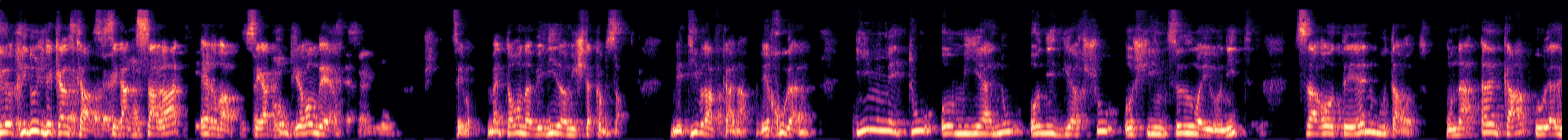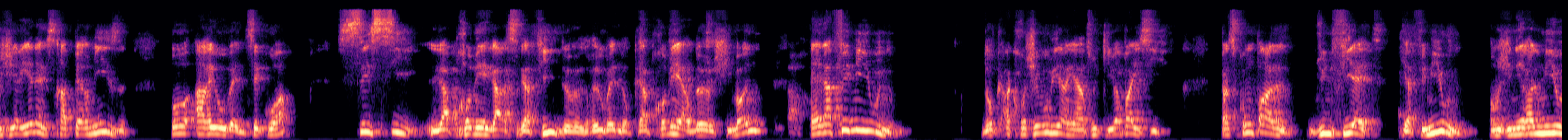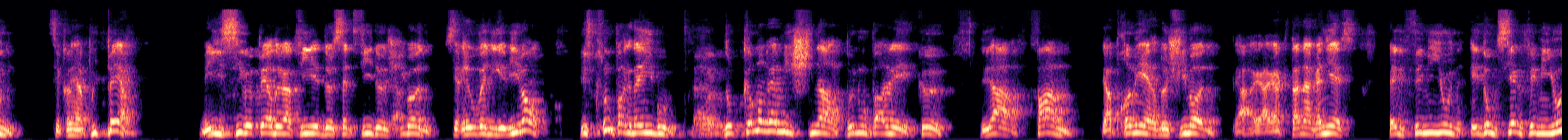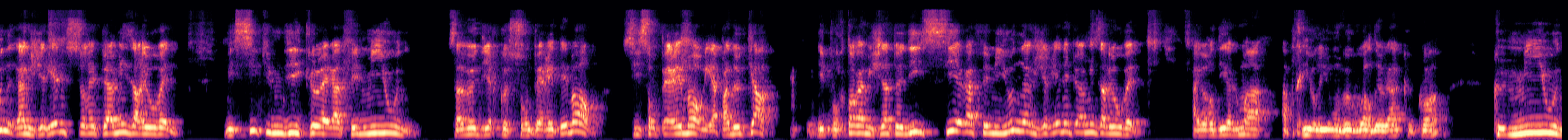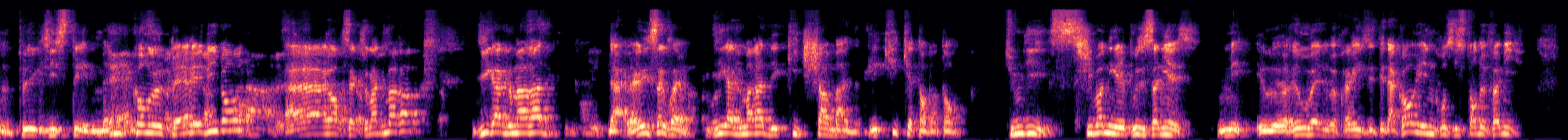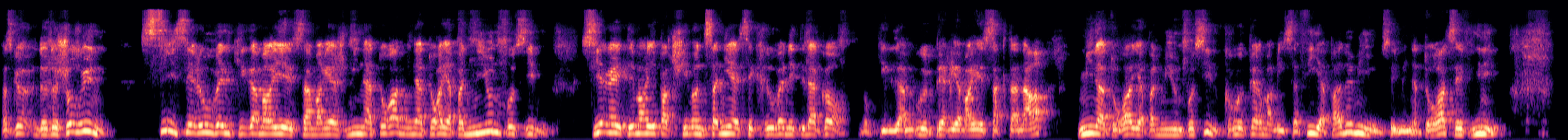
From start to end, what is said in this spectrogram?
le chidouche des 15 cas. C'est la Sarat herva. C'est la concurrente d'herva. C'est bon. Maintenant, on avait dit dans Mishnah comme ça. Mais Tivravkana, Vechugan, Immetu omianu onidgarshu oshintsenu ayonit, tsaroteen mutarot. On a un cas où l'Algérienne, elle sera permise au, à Réhouven. C'est quoi? C'est si la première, la fille de Réhouven, donc la première de Shimon, elle a fait Mioun. Donc accrochez-vous bien, il y a un truc qui ne va pas ici. Parce qu'on parle d'une fillette qui a fait Mioun. En général, Mioun, c'est quand il n'y a plus de père. Mais ici, le père de la fille de cette fille de Shimon, c'est Réhouven, il est vivant, puisqu'on parle d'un hiboum. Donc, comment la Mishnah peut nous parler que la femme, la première de Shimon, la, la, elle fait Mioun, et donc si elle fait Mioun, l'Algérienne serait permise à Réhouven. Mais si tu me dis qu'elle a fait Mioun, ça veut dire que son père était mort. Si son père est mort, il n'y a pas de cas. Et pourtant, la Mishnah te dit, si elle a fait Mioun, l'Algérienne est permise à Réhouven. Alors, dis a priori, on veut voir de là que quoi? Que Mioun peut exister même quand le père est vivant. Alors, c'est son Agmara. Dit l'Agmara, Ah, oui, c'est vrai. Dit l'Agmara des Kitchaman. Les Kit, attends, attends. Tu me dis, Shimon, il a épousé sa nièce, mais euh, Réhouven, le frère, ils étaient d'accord, il y a une grosse histoire de famille. Parce que de deux choses une, si c'est Réhouven qui l'a marié, c'est un mariage Minatora. Minatora, il n'y a pas de Mioun possible. Si elle a été mariée par Shimon, sa nièce, et que Réhouven était d'accord, donc a- le père a marié Saktana, Minatora, il n'y a pas de Mioun possible. Quand le père marie sa fille, il n'y a pas de Mioun. C'est Minatora, c'est fini.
